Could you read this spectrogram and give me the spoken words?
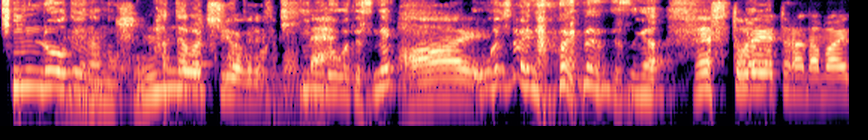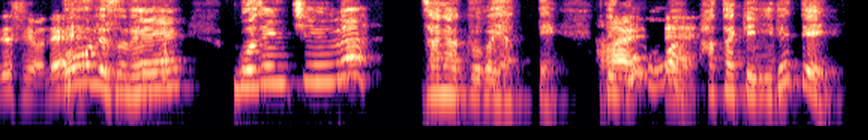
勤労というのは、あの、働く中学ですもんね。勤労ですね。はい。面白い名前なんですが。ね、ストレートな名前ですよね。そうですね。午前中は座学をやって、で、午後は畑に出て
